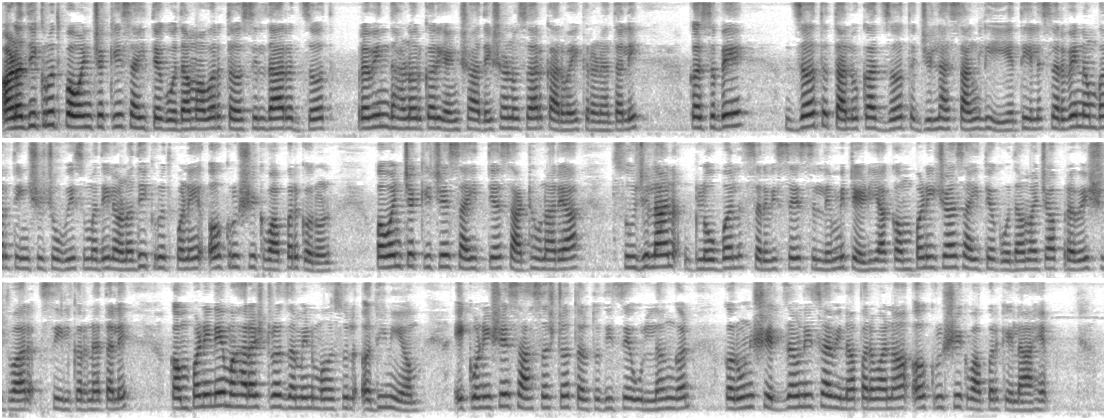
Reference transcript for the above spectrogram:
अनधिकृत पवनचक्की साहित्य गोदामावर तहसीलदार जत प्रवीण धानोरकर यांच्या आदेशानुसार कारवाई करण्यात आली. कसबे जत तालुका जत जिल्हा सांगली येथील सर्वे नंबर तीनशे चोवीस मधील अनधिकृतपणे अकृषिक वापर करून पवनचक्कीचे साहित्य साठवणाऱ्या सुजलान ग्लोबल सर्व्हिसेस लिमिटेड या कंपनीच्या साहित्य गोदामाच्या प्रवेशद्वार सील करण्यात आले. कंपनीने महाराष्ट्र जमीन महसूल अधिनियम एकोणीसशे सहासष्ट तरतुदीचे उल्लंघन करून शेतजमिनीचा विनापरवाना अकृषिक वापर केला आहे.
